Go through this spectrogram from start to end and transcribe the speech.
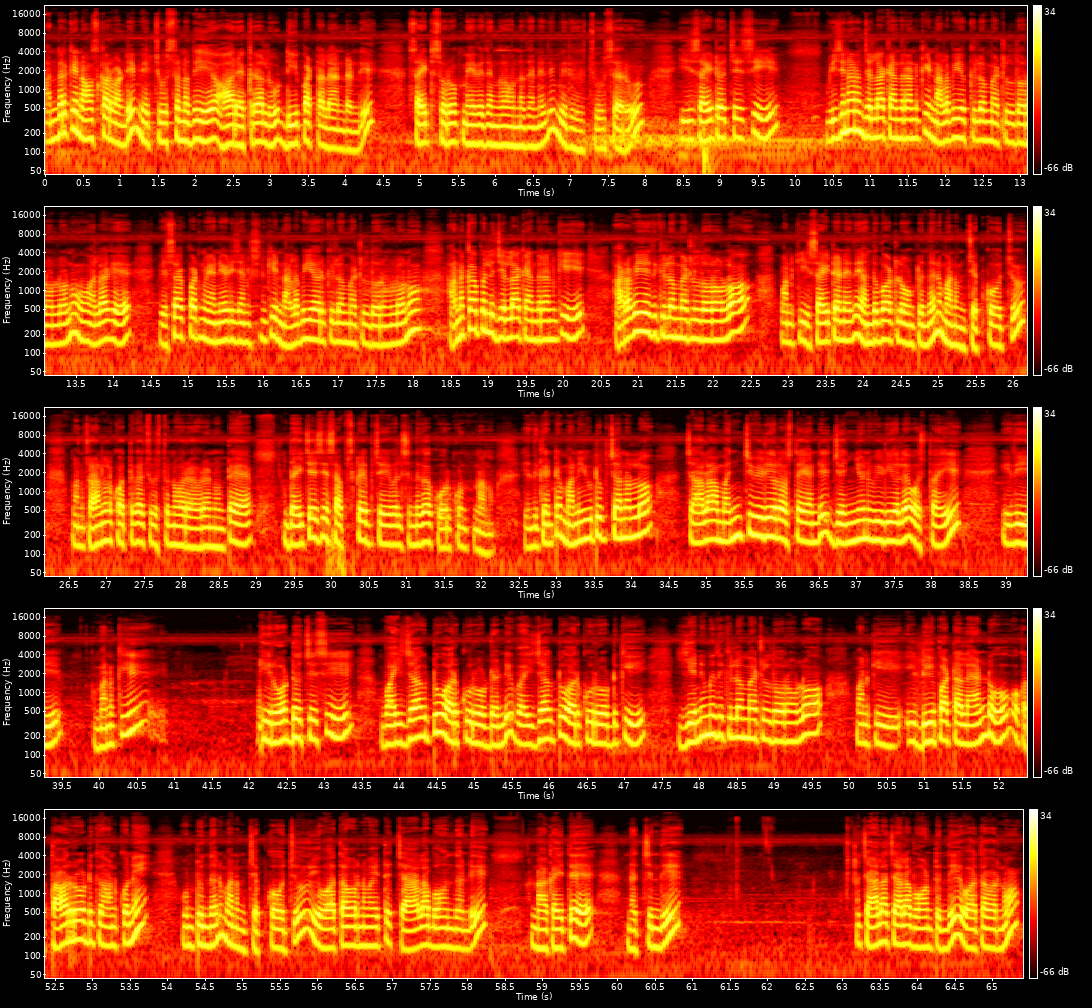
అందరికీ నమస్కారం అండి. మీరు చూస్తున్నది ఆరు ఎకరాలు డీ పట్టా ల్యాండ్ అండి. సైట్ స్వరూపం ఏ విధంగా ఉన్నదనేది మీరు చూశారు. ఈ సైట్ వచ్చేసి విజయనగరం జిల్లా కేంద్రానికి నలభై ఒక కిలోమీటర్ల దూరంలోను అలాగే విశాఖపట్నం ఎన్ఏడి జంక్షన్కి నలభై ఆరు కిలోమీటర్ల దూరంలోను అనకాపల్లి జిల్లా కేంద్రానికి అరవై ఐదు కిలోమీటర్ల దూరంలో మనకి ఈ సైట్ అనేది అందుబాటులో ఉంటుందని మనం చెప్పుకోవచ్చు. మన ఛానల్ కొత్తగా చూస్తున్న వారు ఎవరైనా ఉంటే దయచేసి సబ్స్క్రైబ్ చేయవలసిందిగా కోరుకుంటున్నాను. ఎందుకంటే మన యూట్యూబ్ ఛానల్లో చాలా మంచి వీడియోలు వస్తాయండి. జెన్యున్ వీడియోలే వస్తాయి. ఇది మనకి ఈ రోడ్డు వచ్చేసి వైజాగ్ టు అరకు రోడ్ అండి. వైజాగ్ టు అరకు రోడ్డుకి ఎనిమిది కిలోమీటర్ల దూరంలో మనకి ఈ డీపట్ట ల్యాండ్ ఒక తార్ రోడ్డుకి ఆనుకొని ఉంటుందని మనం చెప్పుకోవచ్చు. ఈ వాతావరణం అయితే చాలా బాగుందండి. నాకైతే నచ్చింది. చాలా చాలా బాగుంటుంది వాతావరణం.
